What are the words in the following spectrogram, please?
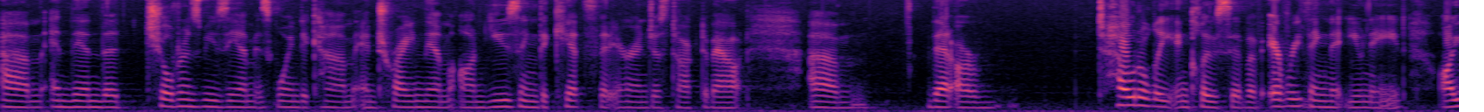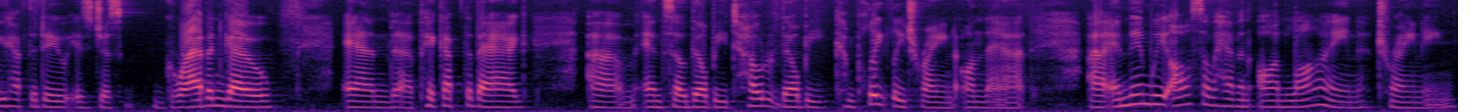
Um, and then the Children's Museum is going to come and train them on using the kits that Aaron just talked about um, that are totally inclusive of everything that you need. All you have to do is just grab and go and uh, pick up the bag. Um, and so they'll be total, they'll be completely trained on that. Uh, and then we also have an online training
